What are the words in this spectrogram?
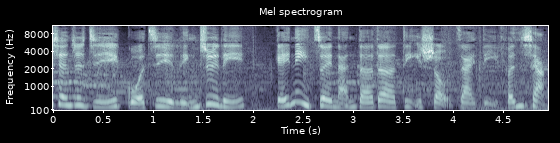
限制级国际零距离，给你最难得的第一手在地分享。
